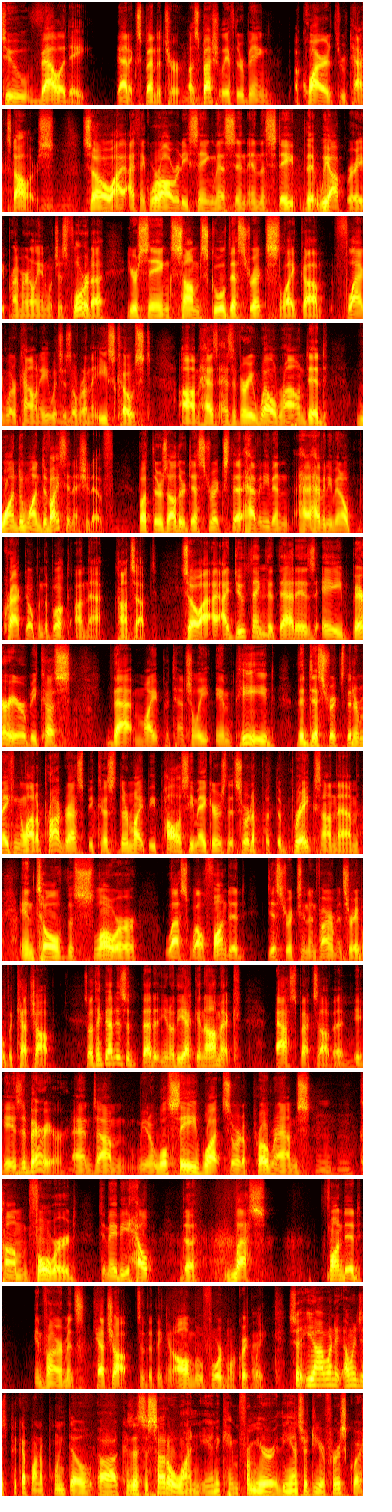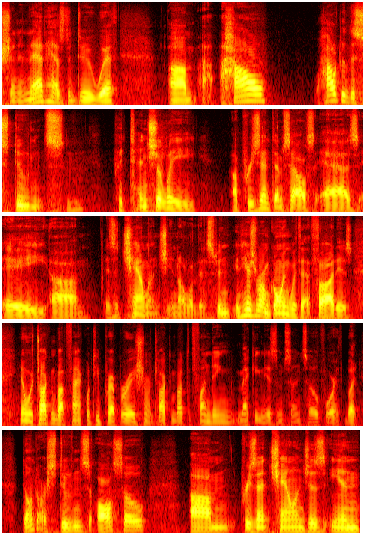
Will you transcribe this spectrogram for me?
to validate that expenditure, mm-hmm. especially if they're being acquired through tax dollars. Mm-hmm. So I, I think we're already seeing this in, in the state that we operate primarily in, which is Florida. You're seeing some school districts like uh, Flagler County, which is mm-hmm. over on the East Coast, um, has, has a very well rounded one to one device initiative. but there's other districts that haven't even ha- haven't even op- cracked open the book on that concept. So I, I do think hmm. that that is a barrier because that might potentially impede the districts that are making a lot of progress because there might be policymakers that sort of put the brakes on them until the slower, less well-funded districts and environments are able to catch up. So I think that is a, that you know the economic aspects of it i- is a barrier, and um, you know we'll see what sort of programs come forward to maybe help the less funded environments catch up so that they can all move forward more quickly. So, you know, I want to I want to just pick up on a point though, because that's a subtle one, and it came from your the answer to your first question, and that has to do with um, how how do the students potentially uh, present themselves as a um, as a challenge in all of this. And, and here's where I'm going with that thought is, you know, we're talking about faculty preparation, we're talking about the funding mechanisms and so forth, but don't our students also um, present challenges in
